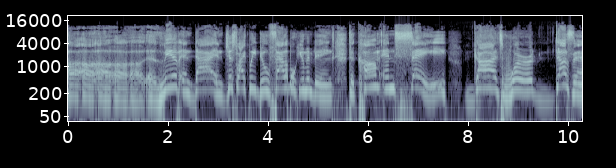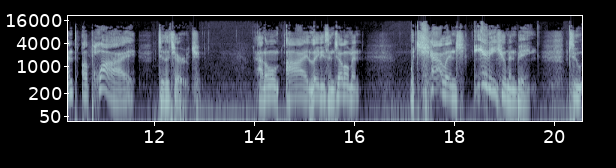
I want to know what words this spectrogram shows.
uh, uh, uh, live and die, and just like we do, fallible human beings, to come and say God's word doesn't apply to the church. I don't, I, ladies and gentlemen, would challenge any human being to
